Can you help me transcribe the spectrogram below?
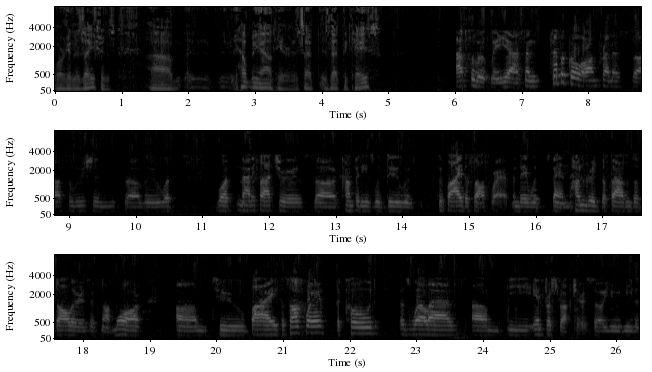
organizations. Um, help me out here. Is that is that the case? Absolutely, yes. And typical on-premise uh, solutions, uh, Lou, what what manufacturers, uh, companies would do is to buy the software, and they would spend hundreds of thousands of dollars, if not more, um, to buy the software, the code, as well as um, the infrastructure. So you would need a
